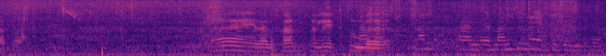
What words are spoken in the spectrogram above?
இப்போ நம்ம தோட்டத்தில் எடுத்துட்டு அந்த வந்துடுறேன்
